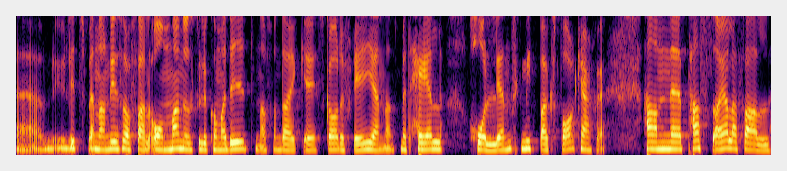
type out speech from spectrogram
Eh, det är ju lite spännande i så fall om han nu skulle komma dit när van Dijk är skadefri igen, att med ett hel holländsk mittbackspar kanske. Han eh, passar i alla fall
